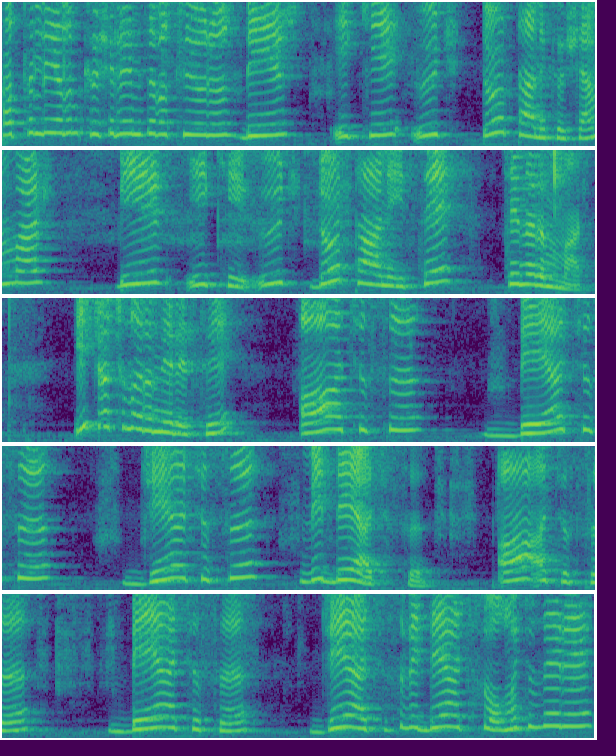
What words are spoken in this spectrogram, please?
Hatırlayalım köşelerimize bakıyoruz. 1, 2, 3, 4 tane köşem var. 1, 2, 3, 4 tane ise kenarım var. İç açıları neresi? A açısı, B açısı, C açısı ve D açısı. A açısı, B açısı, C açısı ve D açısı olmak üzere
